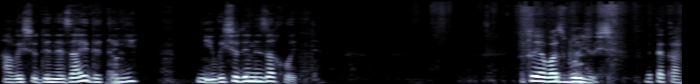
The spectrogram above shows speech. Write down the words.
А ви сюди не зайдете, ні? Ні, ви сюди не заходьте. А то я вас боюсь. Ви така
